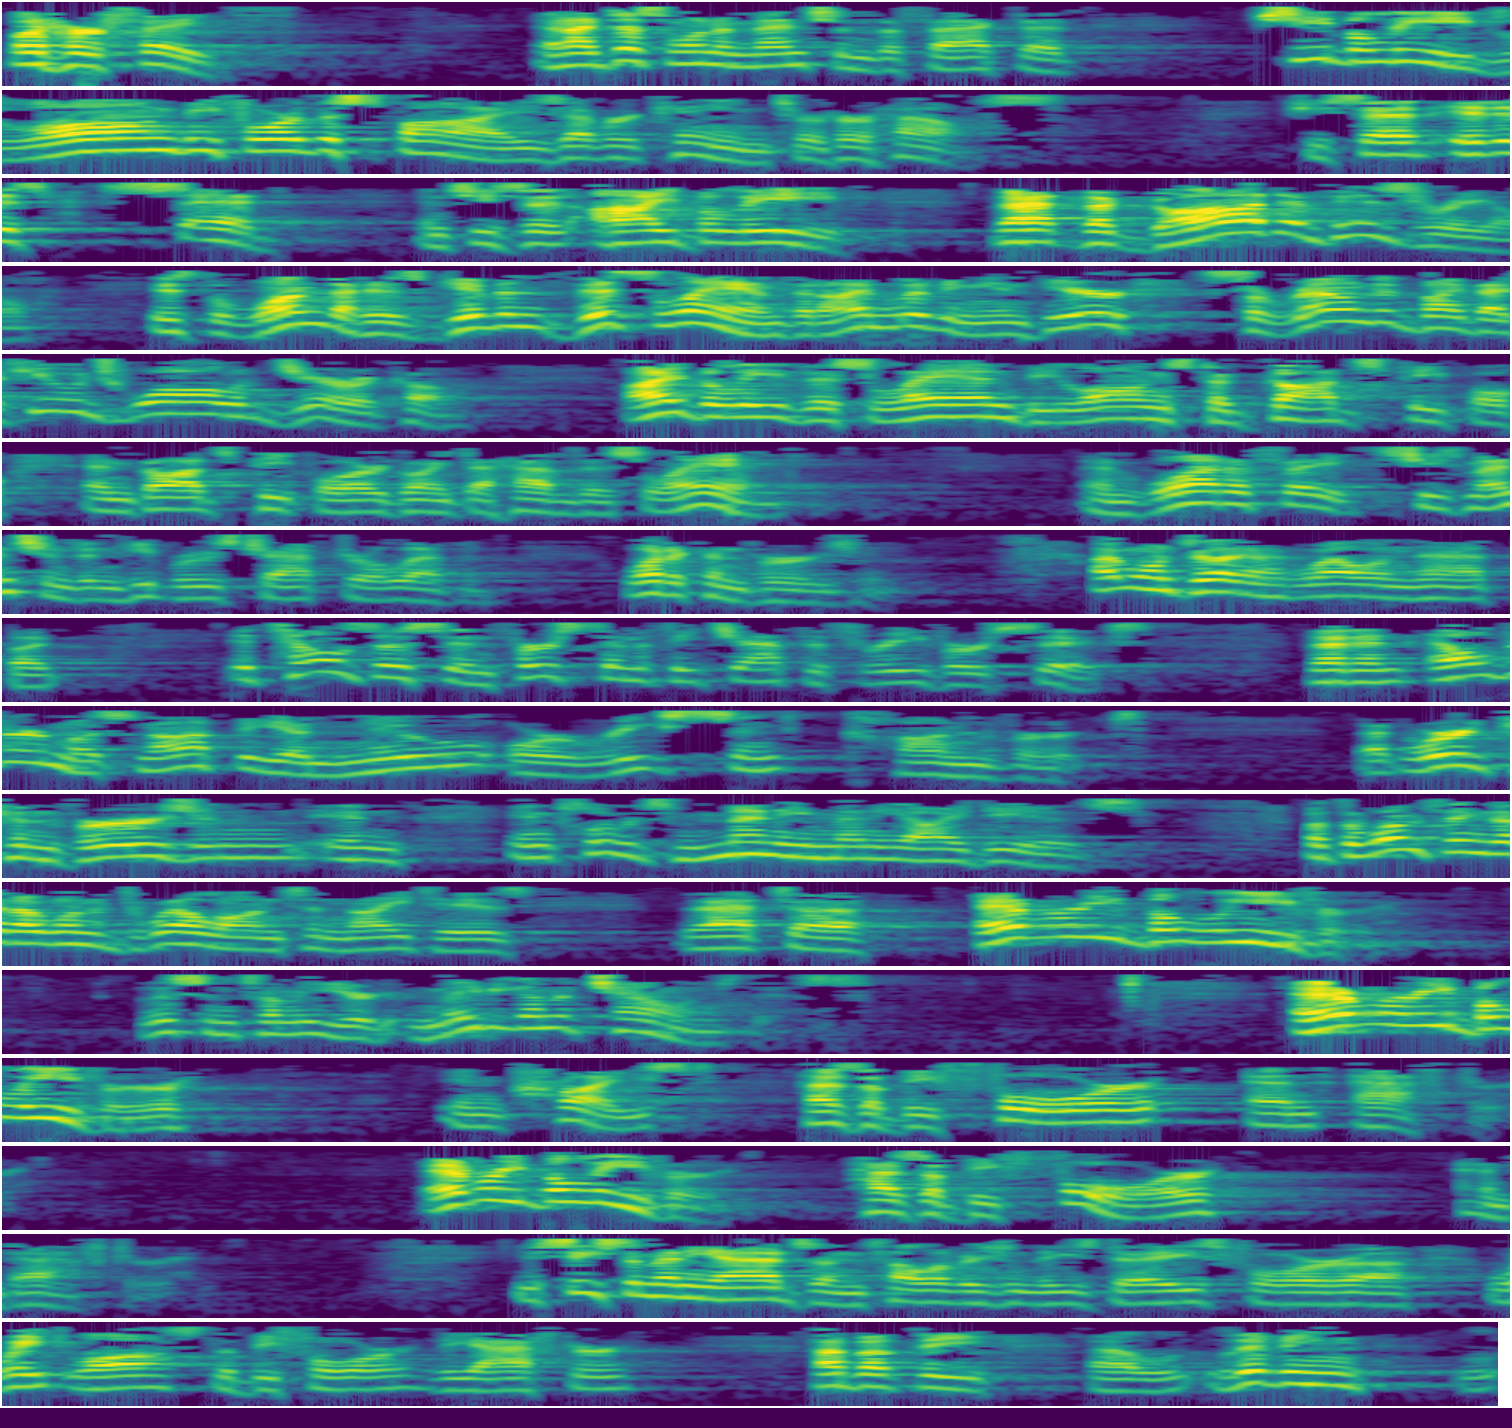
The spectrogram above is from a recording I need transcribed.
But her faith. And I just want to mention the fact that she believed long before the spies ever came to her house. She said, It is said, and she said, I believe that the God of Israel is the one that has given this land that I'm living in here, surrounded by that huge wall of Jericho. I believe this land belongs to God's people, and God's people are going to have this land. And what a faith. She's mentioned in Hebrews chapter 11. What a conversion. I won't dwell on that, but it tells us in 1 Timothy chapter 3 verse 6 that an elder must not be a new or recent convert. That word conversion in, includes many, many ideas. But the one thing that I want to dwell on tonight is that uh, every believer, listen to me, you're maybe going to challenge this. Every believer in Christ has a before and after. Every believer has a before and after. You see so many ads on television these days for uh, weight loss, the before, the after. How about the uh, living,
